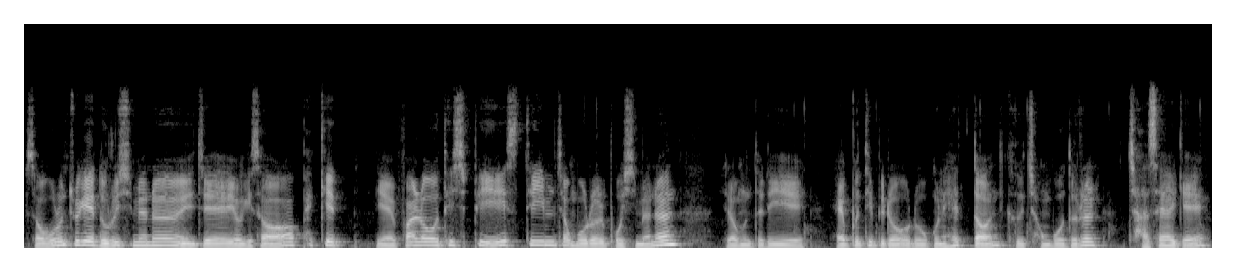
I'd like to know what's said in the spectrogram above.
그래서 오른쪽에 누르시면은 이제 여기서 패킷 예, follow TCP stream 정보를 보시면은 여러분들이 FTP로 로그인했던 그 정보들을 자세하게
